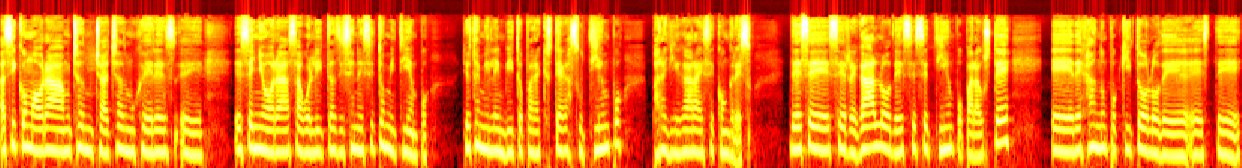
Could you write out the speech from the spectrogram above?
Así como ahora muchas muchachas, mujeres, eh, eh, señoras, abuelitas dicen, necesito mi tiempo. Yo también le invito para que usted haga su tiempo para llegar a ese congreso. De ese, ese regalo, de ese, ese tiempo para usted, dejando un poquito lo de este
